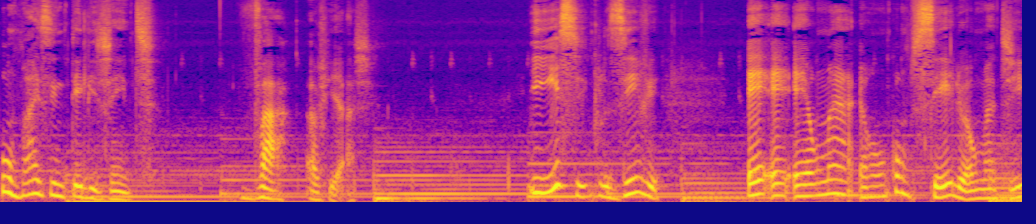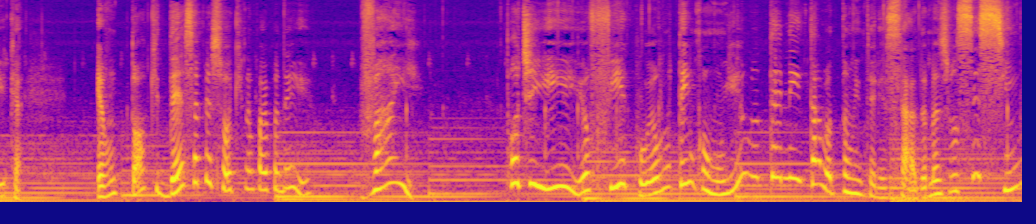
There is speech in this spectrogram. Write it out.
o mais inteligente, vá à viagem. E isso, inclusive, é, é, é, uma, é um conselho, é uma dica, é um toque dessa pessoa que não vai poder ir. Vai! Pode ir, eu fico, eu não tenho como ir, eu até nem estava tão interessada, mas você sim.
